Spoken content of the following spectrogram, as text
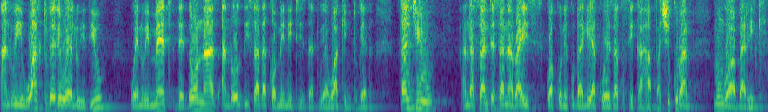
and we worked very well with you when we met the donors and all these other communities that we are working together. Thank you and asante sana Rais kwa kunikubalia kuweza kufika hapa. Shukran, Mungu awabariki.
